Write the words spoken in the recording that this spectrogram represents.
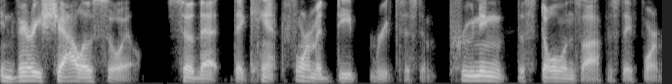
in very shallow soil so that they can't form a deep root system, pruning the stolons off as they form.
